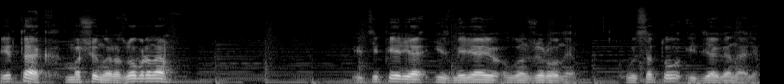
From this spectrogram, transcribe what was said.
Итак, машина разобрана. И теперь я измеряю лонжероны, высоту и диагонали.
